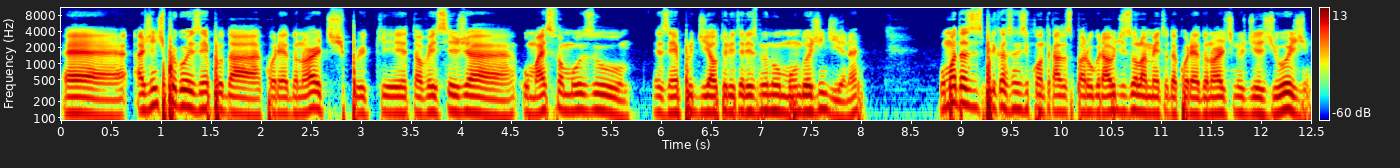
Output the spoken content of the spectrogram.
É, a gente pegou o exemplo da Coreia do Norte porque talvez seja o mais famoso exemplo de autoritarismo no mundo hoje em dia, né? Uma das explicações encontradas para o grau de isolamento da Coreia do Norte nos dias de hoje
